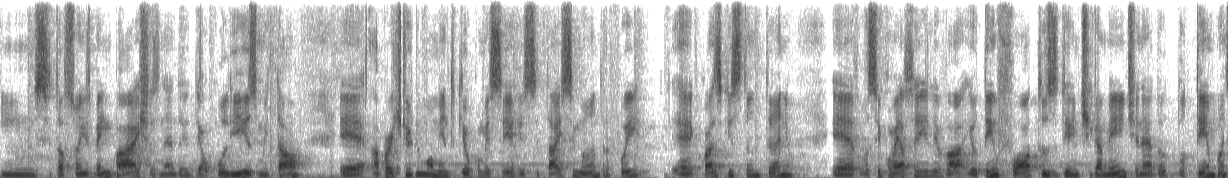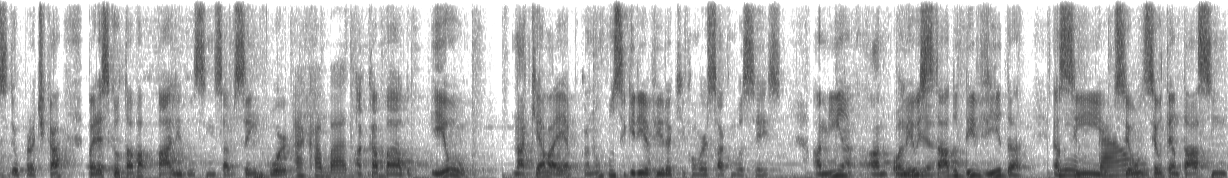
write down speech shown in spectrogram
em situações bem baixas, né, de, de alcoolismo e tal. É, a partir do momento que eu comecei a recitar esse mantra, foi é, quase que instantâneo. É, você começa a elevar. Eu tenho fotos de antigamente, né, do, do tempo antes de eu praticar. Parece que eu tava pálido, assim, sabe, sem cor. Acabado. Acabado. Eu naquela época não conseguiria vir aqui conversar com vocês. A minha, a, o meu estado de vida Assim, se eu, se eu tentar, assim,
